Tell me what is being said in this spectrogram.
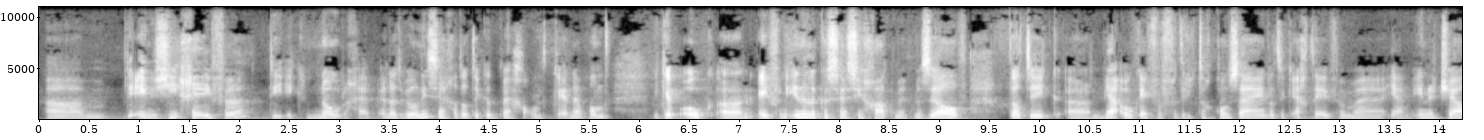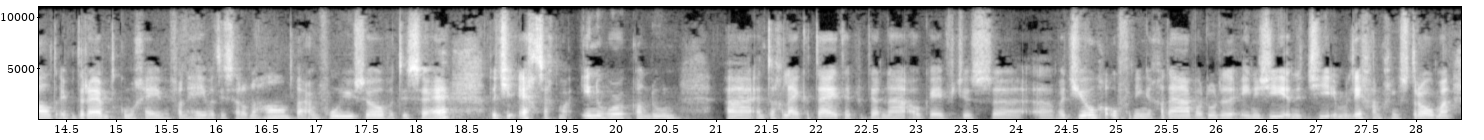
um, de energie geven die ik nodig heb. En dat wil niet zeggen dat ik het ben gaan ontkennen. Want ik heb ook een, even een innerlijke sessie gehad met mezelf. Dat ik um, ja, ook even verdrietig kon zijn. Dat ik echt even mijn, ja, mijn inner child even de ruimte kon geven van... hé, hey, wat is er aan de hand? Waarom voel je je zo? Wat is er, hè? Dat je echt, zeg maar, inner work kan doen. Uh, en tegelijkertijd heb ik daarna ook eventjes uh, wat yoga oefeningen gedaan... waardoor de energie en de chi in mijn lichaam ging stromen...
